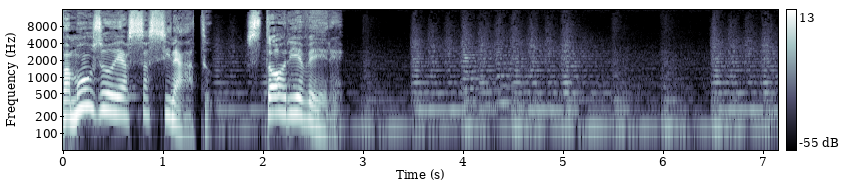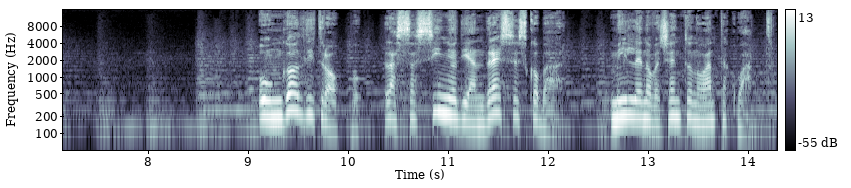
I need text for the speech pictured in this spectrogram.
Famoso e assassinato. Storie vere. Un gol di troppo. L'assassinio di Andrés Escobar. 1994.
